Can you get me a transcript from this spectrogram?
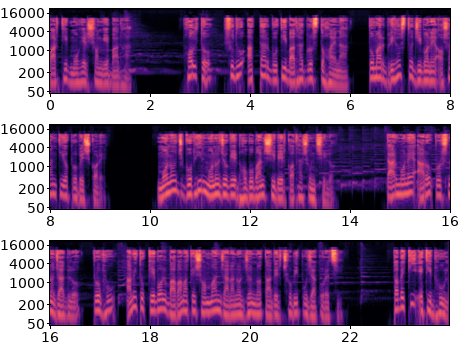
পার্থিব মোহের সঙ্গে বাধা। ফলতো শুধু আত্মার গতি বাধাগ্রস্ত হয় না, তোমার গৃহস্থ জীবনে অশান্তিও প্রবেশ করে। মনোজ গভীর মনোযোগে ভগবান শিবের কথা শুনছিল। তার মনে আরও প্রশ্ন জাগল, প্রভু, আমি তো কেবল বাবা মাকে সম্মান জানানোর জন্য তাদের ছবি পূজা করেছি। তবে কি এটি ভুল?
